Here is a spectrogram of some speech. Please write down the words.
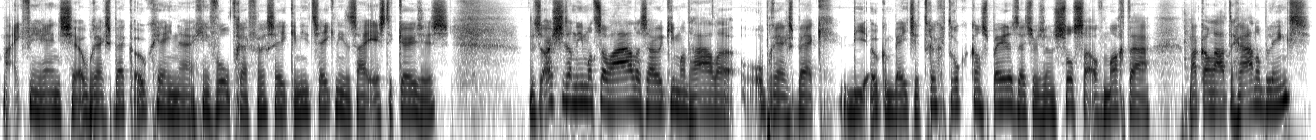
Maar ik vind Rens op rechtsback ook geen, eh, geen voltreffer. Zeker niet, zeker niet als hij eerste keuze is. Dus als je dan iemand zou halen, zou ik iemand halen op rechtsback... die ook een beetje teruggetrokken kan spelen. Zodat je zo'n Sosa of Marta maar kan laten gaan op links.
